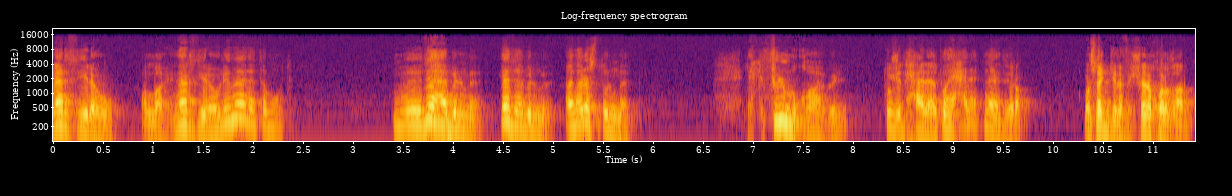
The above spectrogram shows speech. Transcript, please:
نرثي له والله نرثي له. لماذا تموت؟ ذهب المال يذهب المال أنا لست المال لكن في المقابل توجد حالات وهي حالات نادرة مسجلة في الشرق والغرب.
